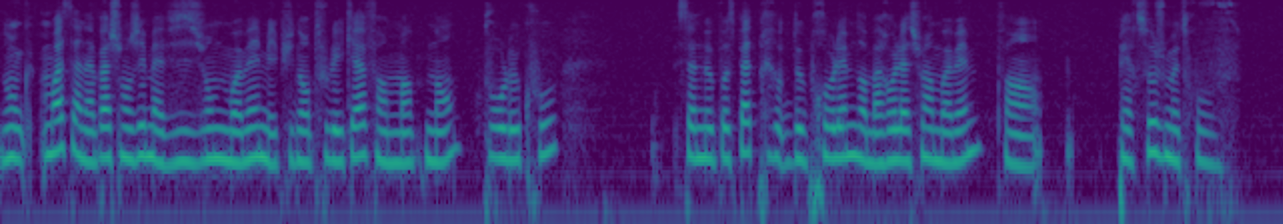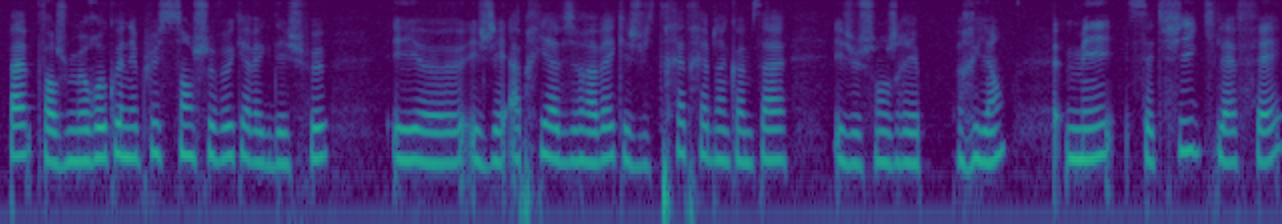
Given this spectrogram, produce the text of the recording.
Donc moi, ça n'a pas changé ma vision de moi-même. Et puis dans tous les cas, enfin maintenant, pour le coup, ça ne me pose pas de, problème dans ma relation à moi-même. Enfin, perso, je me trouve pas, enfin, je me reconnais plus sans cheveux qu'avec des cheveux. Et, euh, et j'ai appris à vivre avec et je vis très très bien comme ça et je changerai rien. Mais cette fille qui l'a fait,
